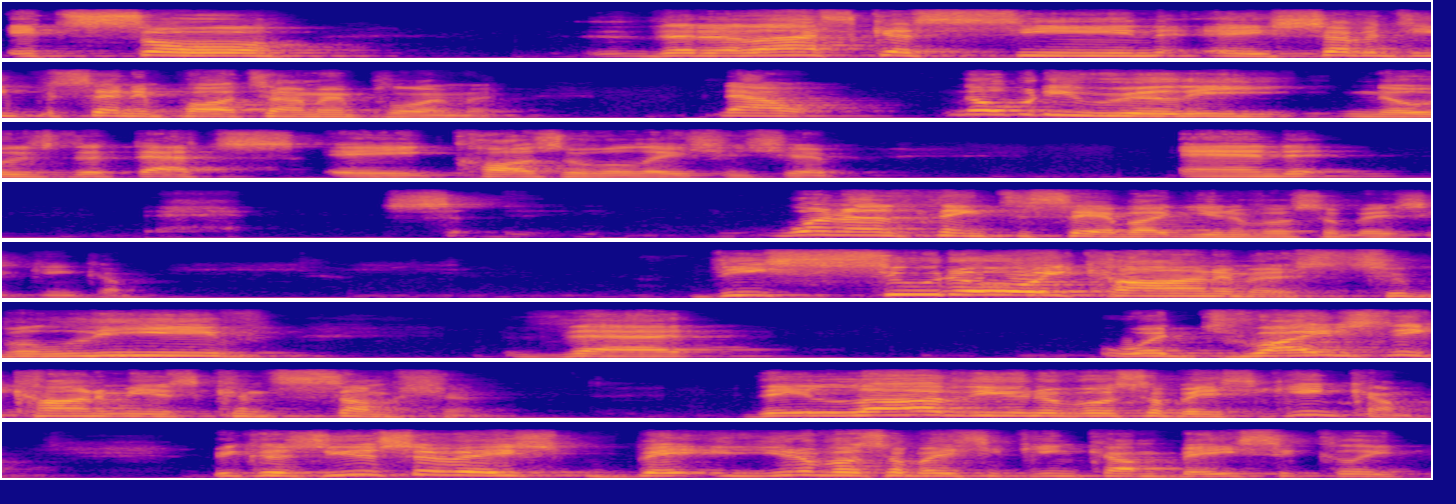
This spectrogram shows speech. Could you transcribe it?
it's so that Alaska's seen a 17% in part-time employment. Now, nobody really knows that that's a causal relationship. And one other thing to say about universal basic income. These pseudo economists who believe that what drives the economy is consumption. They love the universal basic income because universal basic income basically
